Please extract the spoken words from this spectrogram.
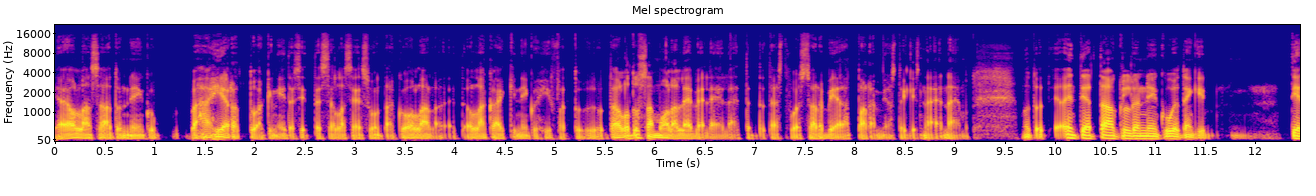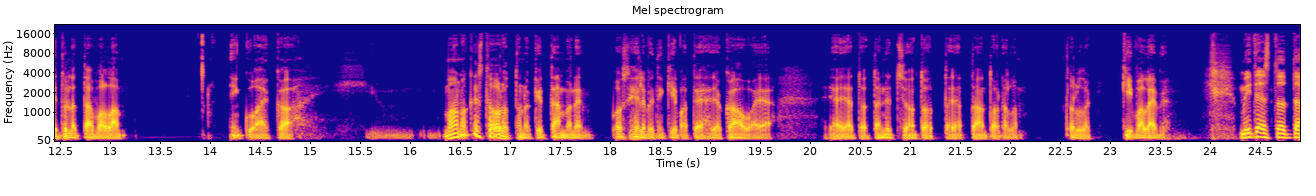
ja ollaan saatu niin kuin vähän hierottuakin niitä sitten sellaiseen suuntaan, kun ollaan, että ollaan kaikki niin kuin hiffattu tai oltu samoilla leveleillä, että tästä voisi saada vielä paremmin, jos tekisi näin ja näin. Mutta, mutta en tiedä, tämä on kyllä niin kuin jotenkin tietyllä tavalla niin kuin aika mä oon oikeastaan odottanutkin että tämmöinen, olisi helvetin kiva tehdä jo kauan ja, ja, ja tota, nyt se on totta ja tämä on todella, todella kiva levy. Mites tota,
